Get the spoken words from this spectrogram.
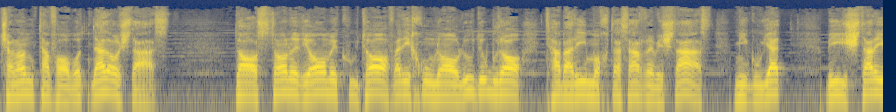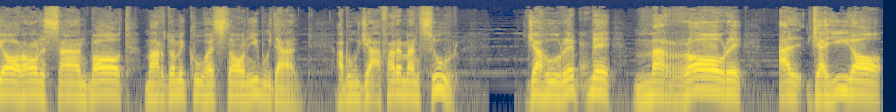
چنان تفاوت نداشته است. داستان قیام کوتاه ولی خونالود او را تبری مختصر نوشته است. می‌گوید بیشتر یاران سندباد مردم کوهستانی بودند. ابو جعفر منصور جهور ابن مرار الجلی را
